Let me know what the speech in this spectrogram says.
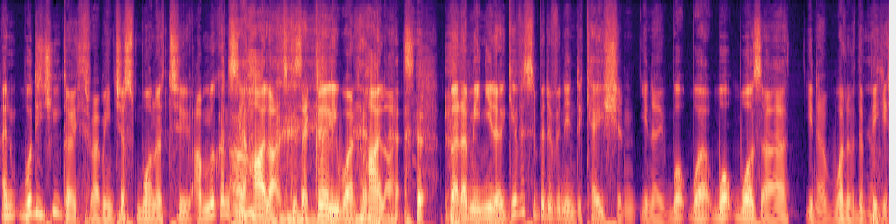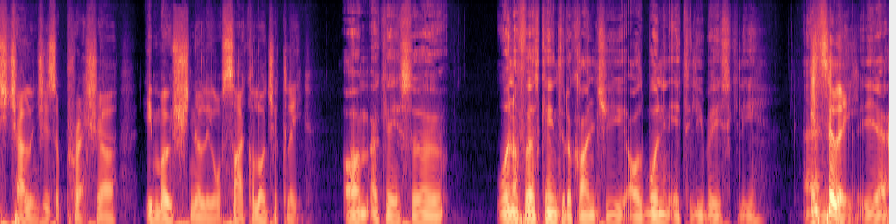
And what did you go through? I mean, just one or two. I'm not going to say Um, highlights because there clearly weren't highlights. But I mean, you know, give us a bit of an indication. You know, what were what was a you know one of the biggest challenges of pressure emotionally or psychologically? Um. Okay. So when I first came to the country, I was born in Italy, basically. Italy? Yeah.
